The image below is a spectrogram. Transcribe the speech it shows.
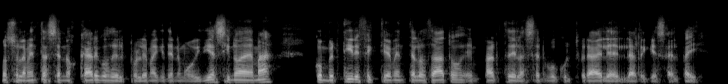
no solamente hacernos cargos del problema que tenemos hoy día, sino además convertir efectivamente a los datos en parte del acervo cultural y la riqueza del país.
